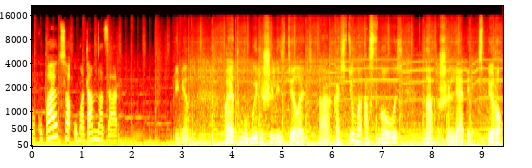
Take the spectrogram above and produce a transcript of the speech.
Покупаются у мадам Назар. Примерно. Поэтому мы решили сделать а, костюмы, основываясь на шляпе с пером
